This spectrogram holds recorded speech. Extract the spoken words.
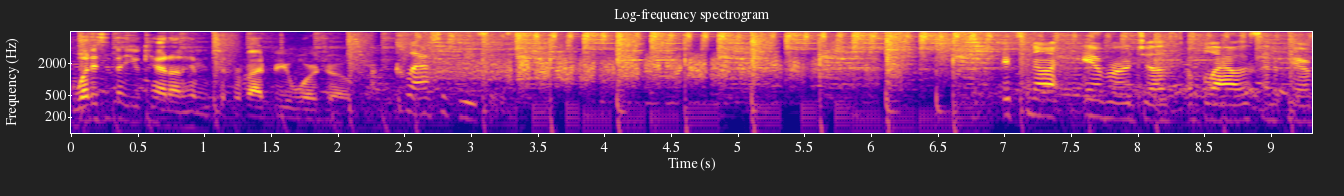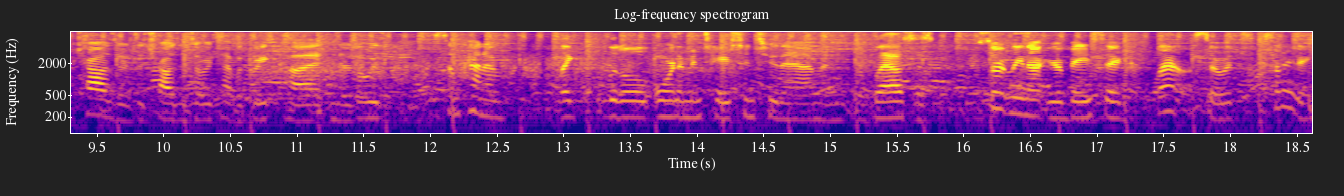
What is it that you count on him to provide for your wardrobe? Classic pieces. It's not ever just a blouse and a pair of trousers. The trousers always have a great cut, and there's always some kind of like little ornamentation to them. And the blouse is certainly not your basic blouse, so it's exciting.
